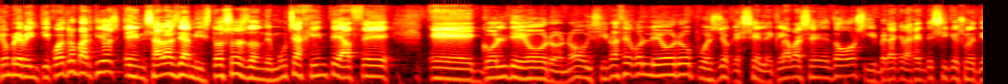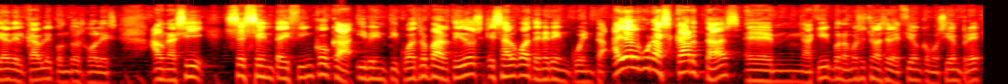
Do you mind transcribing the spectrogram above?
que hombre, 24 partidos en salas de amistosos donde mucha gente hace eh, gol de oro, ¿no? Y si no hace gol de oro, pues yo qué sé, le clavas dos y verá que la gente sí que suele tirar del cable con dos goles. Aún así, 65k y 24 partidos es algo a tener en cuenta. Hay algunas cartas, eh, aquí, bueno, hemos hecho una selección como siempre,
